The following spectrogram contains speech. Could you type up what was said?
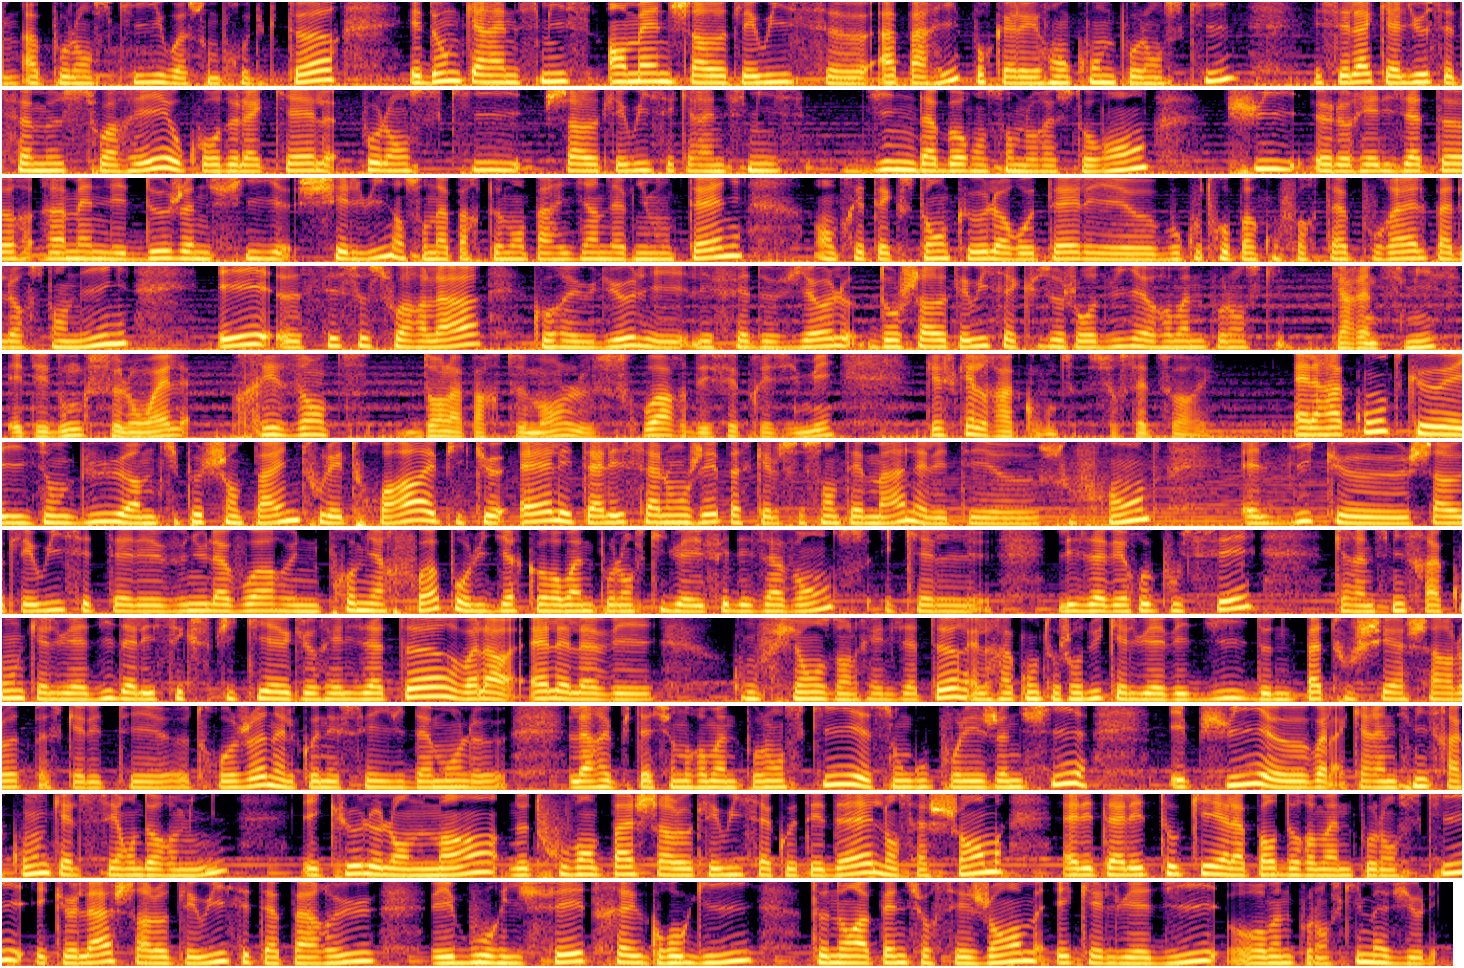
à Polanski ou à son producteur, et donc Karen Smith emmène Charlotte Lewis à Paris pour qu'elle rencontre Polanski. Et c'est là qu'a lieu cette fameuse soirée au cours de laquelle Polanski, Charlotte Lewis et Karen Smith dînent d'abord ensemble au restaurant, puis euh, le réalisateur ramène les deux jeunes filles chez lui, dans son appartement parisien de l'avenue Montaigne, en prétextant que leur hôtel est euh, beaucoup trop inconfortable pour elles, pas de leur standing. Et euh, c'est ce soir-là qu'auraient eu lieu les, faits de viol dont Charlotte Lewis accuse aujourd'hui Roman Polanski. Karen Smith était donc, selon elle, présente dans l'appartement le soir des faits présumés. Qu'est-ce qu'elle raconte sur cette soirée? Elle raconte qu'ils ont bu un petit peu de champagne tous les trois et puis qu'elle est allée s'allonger parce qu'elle se sentait mal, elle était euh, souffrante. Elle dit que Charlotte Lewis était venue la voir une première fois pour lui dire que Roman Polanski lui avait fait des avances et qu'elle les avait repoussées. Karen Smith raconte qu'elle lui a dit d'aller s'expliquer avec le réalisateur. Voilà, elle, elle avait confiance dans le réalisateur. Elle raconte aujourd'hui qu'elle lui avait dit de ne pas toucher à Charlotte parce qu'elle était euh, trop jeune. Elle connaissait évidemment la réputation de Roman Polanski et son goût pour les jeunes filles. Et puis euh, voilà, Karen Smith raconte qu'elle s'est endormie et que le lendemain, ne trouvant pas Charlotte Lewis à côté d'elle dans sa chambre, elle est allée toquer à la porte de Roman Polanski et que là, Charlotte Lewis est apparue ébouriffée, très groggy, tenant à peine sur ses jambes et qu'elle lui a dit Roman Polanski m'a violée.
